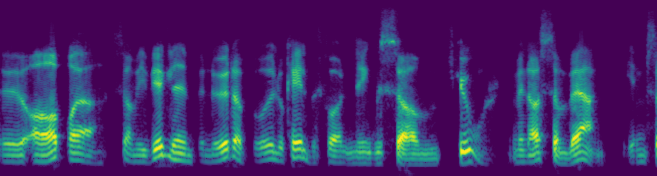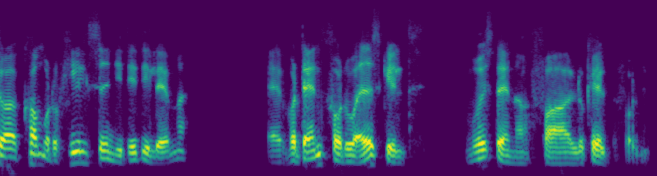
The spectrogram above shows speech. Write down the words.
øh, og oprør, som i virkeligheden benytter både lokalbefolkningen som skjul, men også som værn, jamen så kommer du hele tiden i det dilemma, at hvordan får du adskilt modstandere fra lokalbefolkningen.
